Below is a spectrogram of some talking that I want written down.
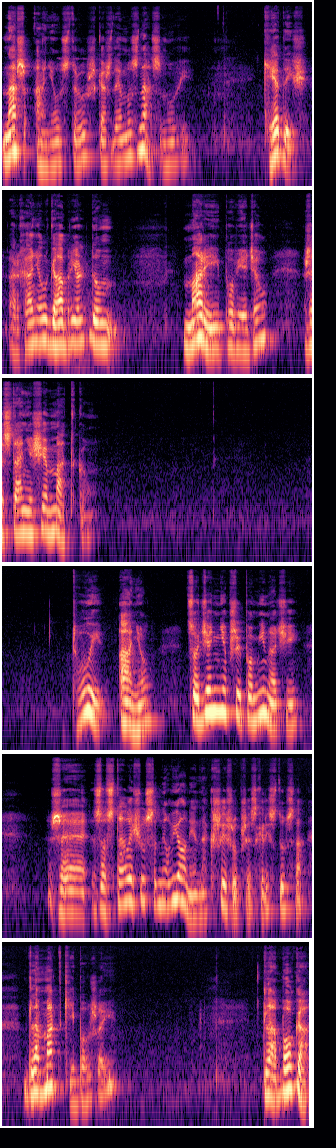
Nasz anioł stróż każdemu z nas mówi. Kiedyś Archanioł Gabriel do Marii powiedział, że stanie się matką. Twój anioł codziennie przypomina ci, że zostałeś usanowiony na krzyżu przez Chrystusa dla Matki Bożej, dla Boga.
